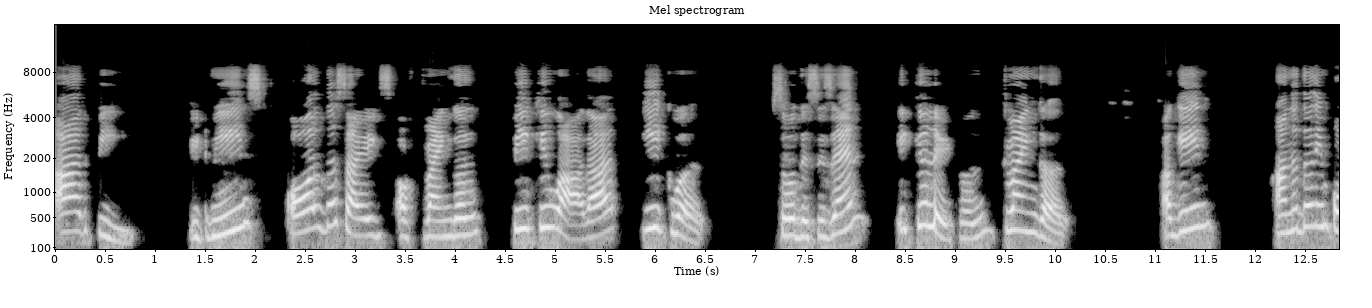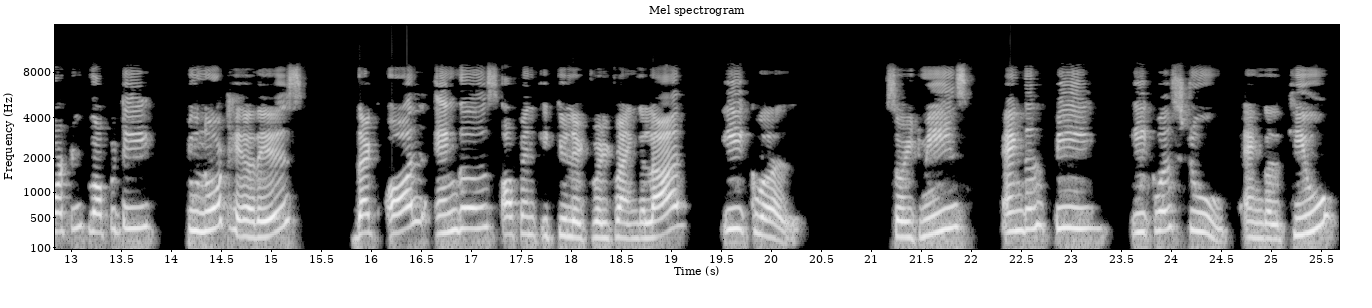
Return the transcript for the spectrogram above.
RP. It means all the sides of triangle PQR are equal. So this is an equilateral triangle. Again, another important property to note here is that all angles of an equilateral triangle are equal. So it means angle P equals to angle Q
